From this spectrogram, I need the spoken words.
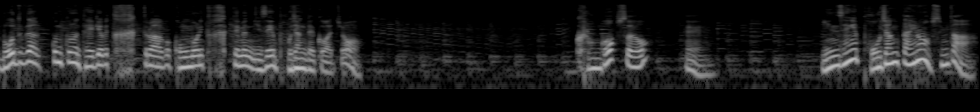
모두가 꿈꾸는 대기업에 탁 들어가고 공무원이 탁 되면 인생이 보장될 것 같죠? 그런 거 없어요. 네. 인생의 보장 따위는 없습니다.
